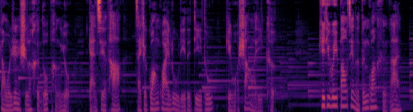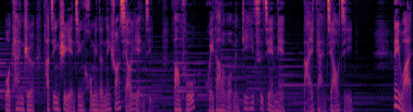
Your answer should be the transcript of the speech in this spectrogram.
让我认识了很多朋友，感谢他在这光怪陆离的帝都给我上了一课。KTV 包间的灯光很暗，我看着他近视眼镜后面的那双小眼睛，仿佛回到了我们第一次见面，百感交集。那晚，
